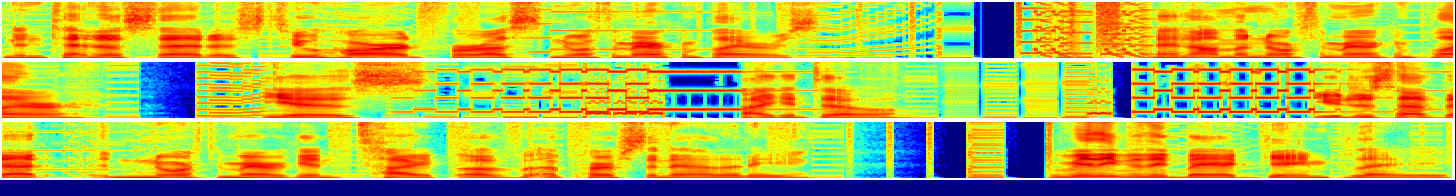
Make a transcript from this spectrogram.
Nintendo said is too hard for us North American players. And I'm a North American player. Yes. I can tell. You just have that North American type of a personality. Really, really bad gameplay.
